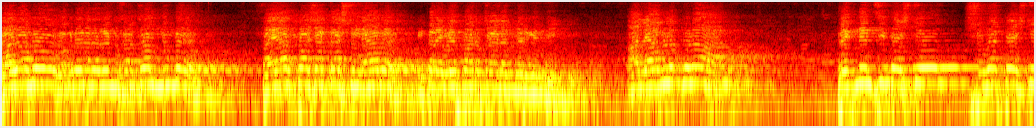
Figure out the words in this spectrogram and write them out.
దాదాపు ఒకటిన్నర రెండు సంవత్సరాల ముందు ఫయాజ్ పాషా ట్రస్ట్ ల్యాబ్ ఇక్కడ ఏర్పాటు చేయడం జరిగింది. ఆ ల్యాబ్లో కూడా ప్రెగ్నెన్సీ టెస్ట్ షుగర్ టెస్ట్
